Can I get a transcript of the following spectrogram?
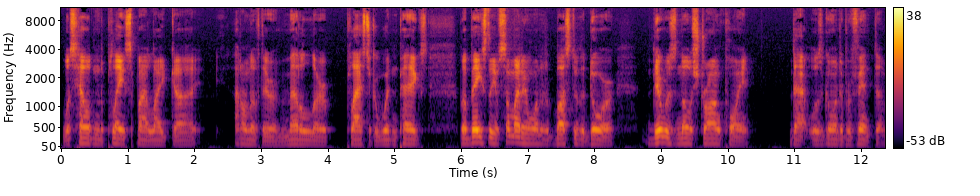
was held into place by like uh i don't know if they were metal or plastic or wooden pegs but basically if somebody wanted to bust through the door there was no strong point that was going to prevent them.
